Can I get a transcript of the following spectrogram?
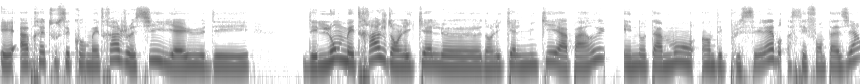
Et après tous ces courts-métrages aussi, il y a eu des, des longs-métrages dans lesquels, euh, dans lesquels Mickey est apparu, et notamment un des plus célèbres, c'est Fantasia.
